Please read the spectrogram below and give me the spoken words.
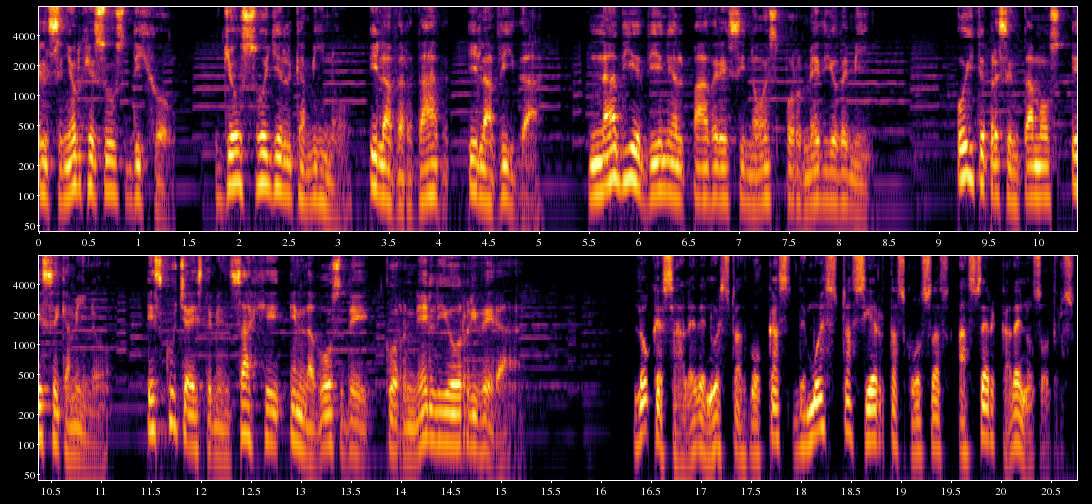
El Señor Jesús dijo, Yo soy el camino, y la verdad, y la vida. Nadie viene al Padre si no es por medio de mí. Hoy te presentamos ese camino. Escucha este mensaje en la voz de Cornelio Rivera. Lo que sale de nuestras bocas demuestra ciertas cosas acerca de nosotros.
